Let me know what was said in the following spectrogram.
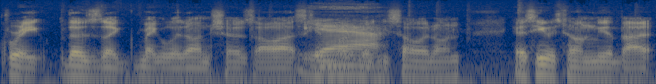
great those like megalodon shows. I'll ask him what, Yeah. what he saw it on because he was telling me about it.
